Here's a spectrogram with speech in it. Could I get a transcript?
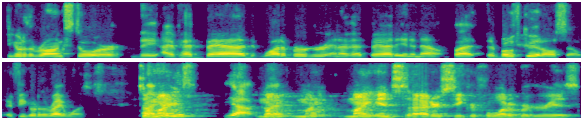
if you go to the wrong store, they I've had bad Whataburger and I've had bad In and Out, but they're both good. Also, if you go to the right one. So my yeah, my, my my insider secret for Whataburger is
